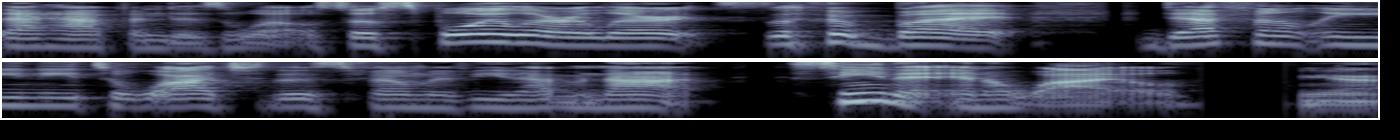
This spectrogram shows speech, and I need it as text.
that happened as well. So spoiler alerts, but definitely you need to watch this film if you have not seen it in a while. Yeah.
